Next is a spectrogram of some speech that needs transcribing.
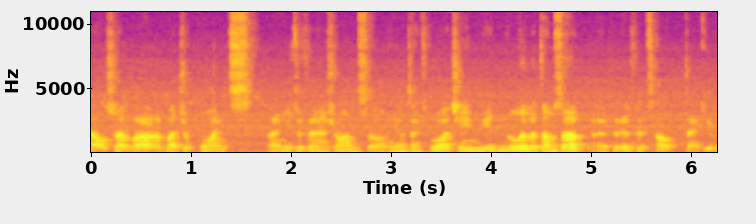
I also have a bunch of points I need to finish on. So yeah, thanks for watching. Leave a thumbs up if, if it's helped. Thank you.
